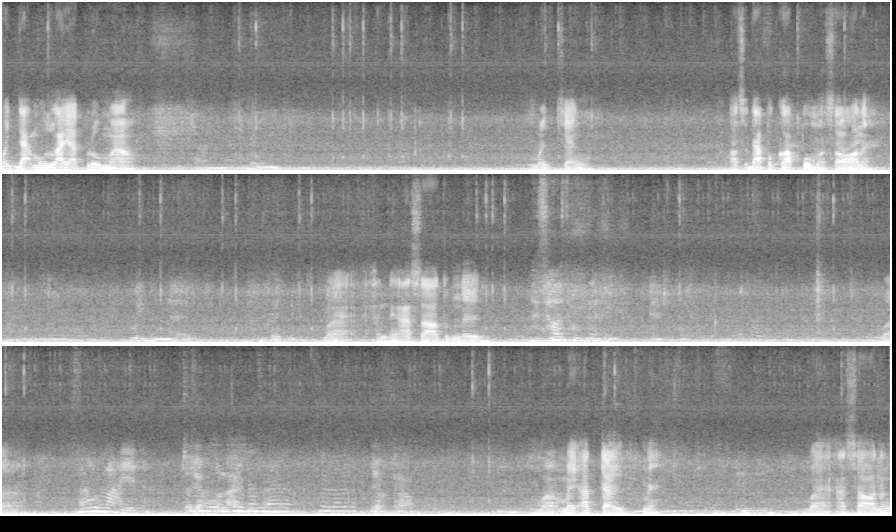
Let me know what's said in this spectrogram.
មិនដាក់មូលឡៃអត់ព្រមមកមិនចឹងអត់ស្ដាប់ប្រកបពុំអក្សរណាមួយមិននៅបាទអានេះអក្សរទំនើងសោះទៅនៅបាទ មូលឡៃទេ ចុះ យកមូលឡៃទៅខាងយកក្រោមបាទមិនអត់ទៅណាបាទអក្សរហ្នឹង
